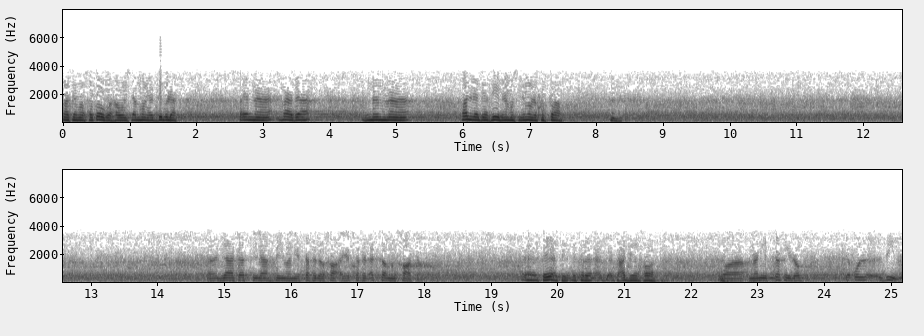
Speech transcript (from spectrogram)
خاتم الخطوبة أو يسمونه الدبلة. فإن هذا مما قلد فيه المسلمون الكفار. جاءت أسئلة في من يتخذ الخ... يتخذ أكثر من خاتم. آه، سيأتي ذكر تعدد الخواتم. ومن يتخذه يقول زينة.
